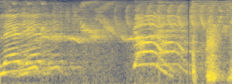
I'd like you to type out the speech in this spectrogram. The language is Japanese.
Let it go!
